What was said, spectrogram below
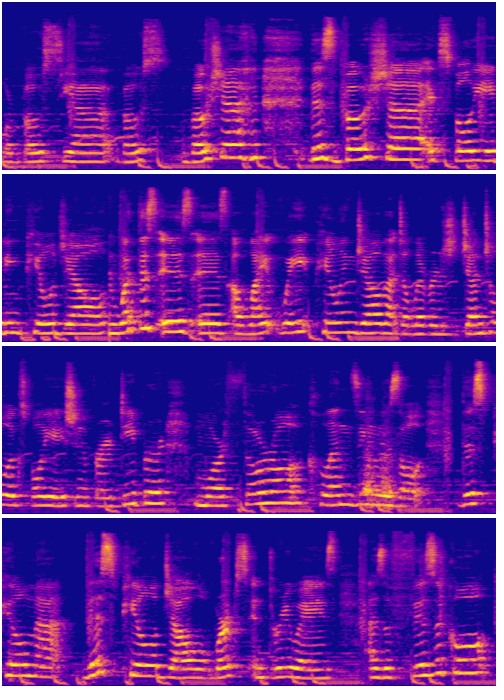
or Bosia, Bos, Boscia, this Boscia exfoliating peel gel. And what this is, is a lightweight peeling gel that delivers gentle exfoliation for a deeper, more thorough cleansing result. This peel mat, this peel gel works in three ways as a physical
